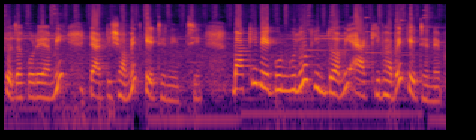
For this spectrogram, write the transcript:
সোজা করে আমি ডাটি সমেত কেটে নিচ্ছি। বাকি বেগুনগুলো কিন্তু আমি একইভাবে কেটে নেব।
